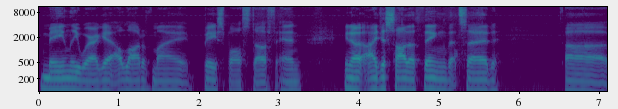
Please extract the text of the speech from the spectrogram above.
mainly where I get a lot of my baseball stuff, and you know, I just saw the thing that said, uh,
